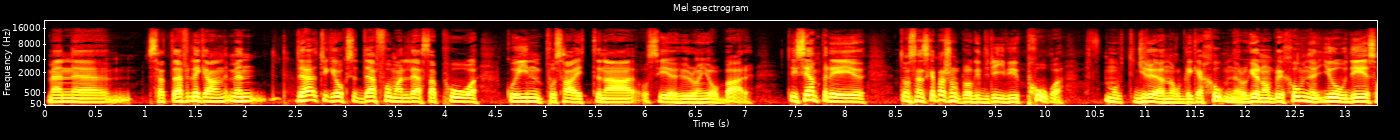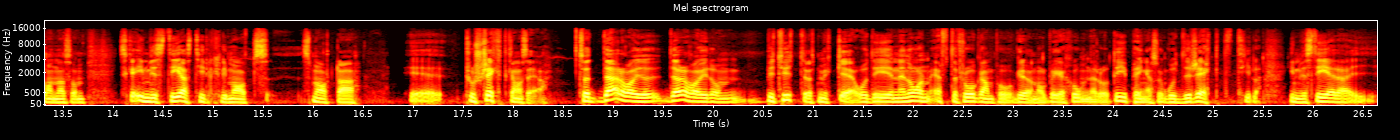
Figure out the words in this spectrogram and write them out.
Men, eh, så att därför lägger han, men där tycker jag också, där får man läsa på, gå in på sajterna och se hur de jobbar. Till exempel är ju, de svenska pensionsbolagen driver ju på mot gröna obligationer. Och gröna obligationer, jo det är sådana som ska investeras till klimatsmarta eh, projekt kan man säga. Så där har, ju, där har ju de betytt rätt mycket och det är en enorm efterfrågan på gröna obligationer och det är pengar som går direkt till att investera i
